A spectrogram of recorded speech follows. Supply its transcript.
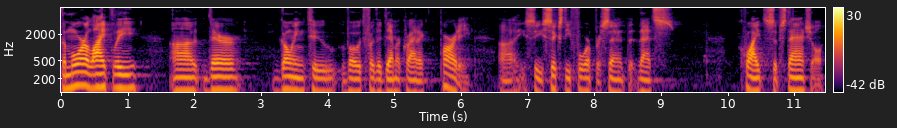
the more likely uh, they're going to vote for the Democratic Party. Uh, you see 64%, that's quite substantial.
